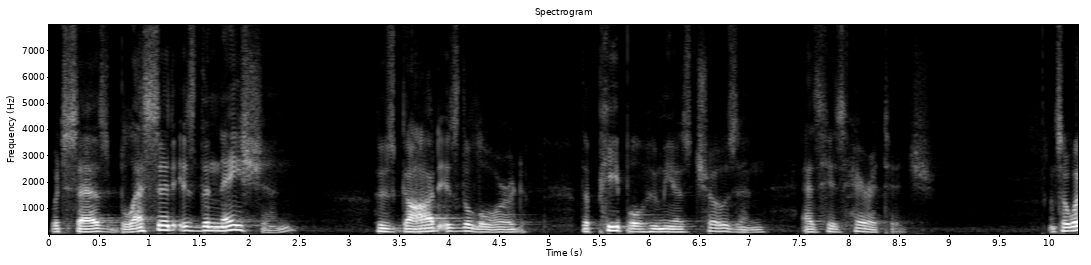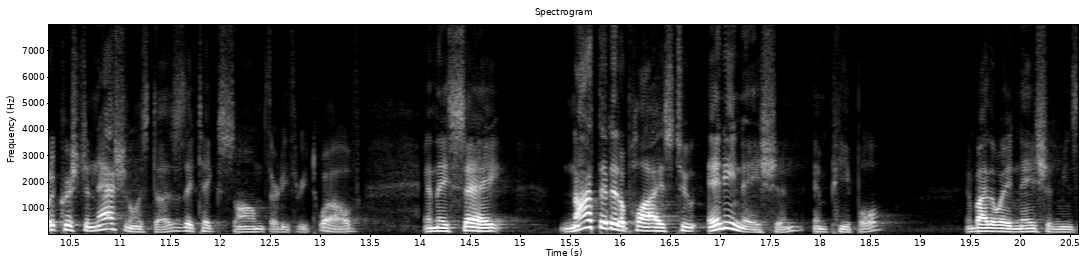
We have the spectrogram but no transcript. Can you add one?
which says, Blessed is the nation whose God is the Lord, the people whom he has chosen as his heritage. And so, what a Christian nationalist does is they take Psalm 33 12 and they say, not that it applies to any nation and people, and by the way, nation means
